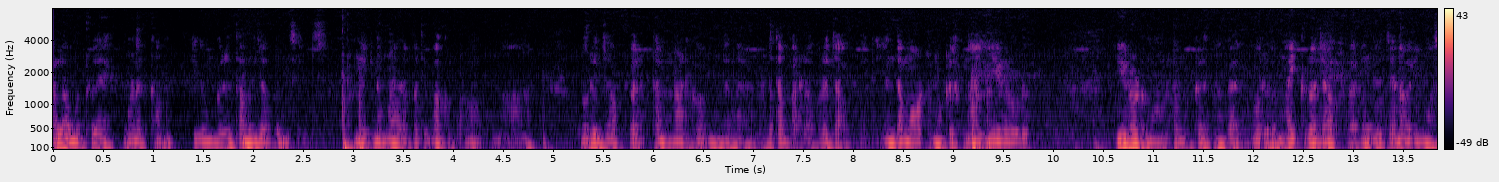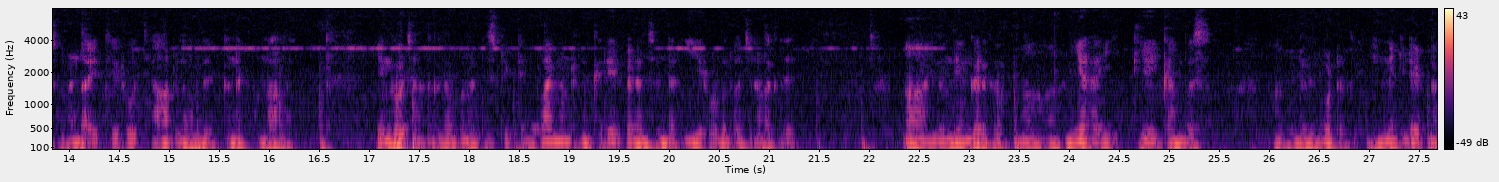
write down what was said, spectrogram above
ஹலோ மக்களே வணக்கம். இது உங்கள் தமிழ் ஜாப் இன்சைட்ஸ் இன்றைக்கி நம்ம எதை பற்றி பார்க்க போகிறோம் அப்படின்னா ஒரு ஜாப் ஃபேர் தமிழ்நாடு கவர்மெண்ட்டில் நடத்தப்படுற ஒரு ஜாப் ஃபேர் எந்த மாவட்ட மக்களுக்குன்னா ஈரோடு. ஈரோடு மாவட்ட மக்களுக்காக ஒரு மைக்ரோ ஜாப் ஃபேர் வந்து ஜனவரி மாதம் ரெண்டாயிரத்தி இருபத்தி ஆறில் வந்து கண்டக்ட் பண்ணுறாங்க எங்கே வச்சு நடக்குது அப்படின்னா district employment and career guidance centre Erode வச்சு நடக்குது. இது வந்து எங்கே இருக்குது அப்படின்னா நியர் ஐடிஐ கேம்பஸ் அப்படின்றது போட்டிருக்கு. இன்றைக்கி டேட்னா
